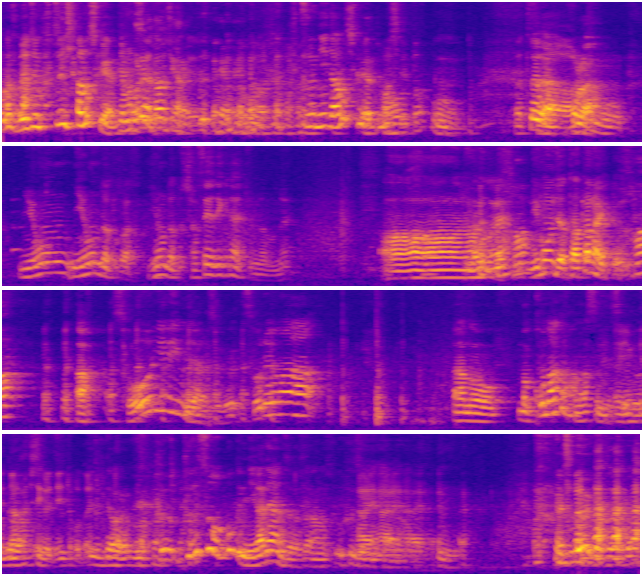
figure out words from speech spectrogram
俺別に普通に楽しくやってましたよ俺は楽しかった。よ 普通に楽しくやってましたようん。ただほら日本日本だとか日本だと射精できないって言うんだもんね。ああなるほどね。日本じゃ立たないってこと。は？あそういう意味なんですよ。それはあの、まあ、この後話すんですけど。流してくれていいってことだよ。だから、まあ、ププースを僕苦手なんですよあの風俗みたいな、はいはいはいうん。どういうこと？だろう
